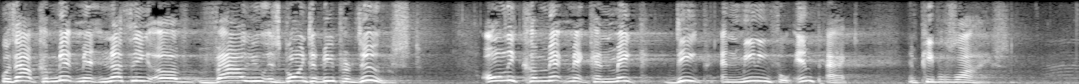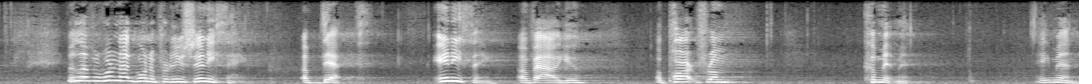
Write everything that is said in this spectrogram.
Without commitment, nothing of value is going to be produced. Only commitment can make deep and meaningful impact in people's lives. Beloved, we're not going to produce anything of depth, anything of value apart from commitment. Amen.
